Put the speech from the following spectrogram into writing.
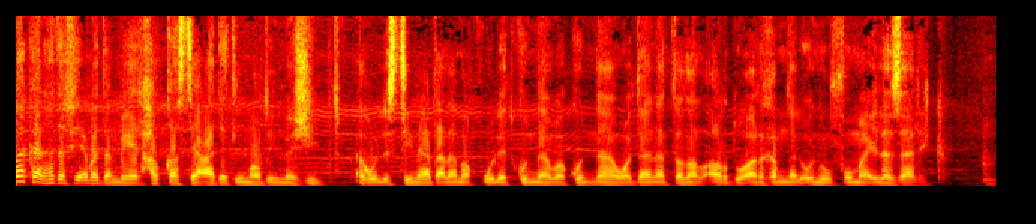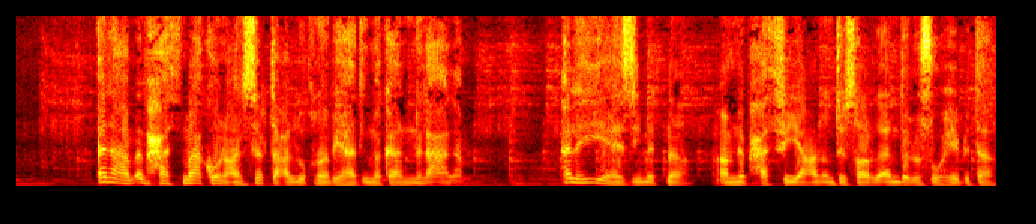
ما كان هدفي أبدا بهذه الحلقة استعادة الماضي المجيد. أو الاستناد على مقولة كنا وكنا ودانت لنا الأرض وأرغمنا الأنوف وما إلى ذلك. أنا عم أبحث معكم عن سر تعلقنا بهذا المكان من العالم. هل هي هزيمتنا عم نبحث فيها عن انتصار الأندلس وهيبتها؟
